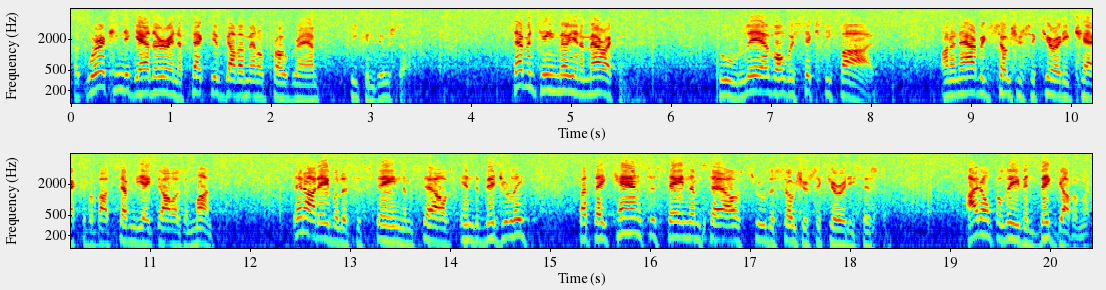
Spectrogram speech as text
but working together in effective governmental programs, he can do so. 17 million Americans who live over 65 on an average Social Security check of about $78 a month. They're not able to sustain themselves individually, but they can sustain themselves through the Social Security system. I don't believe in big government,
